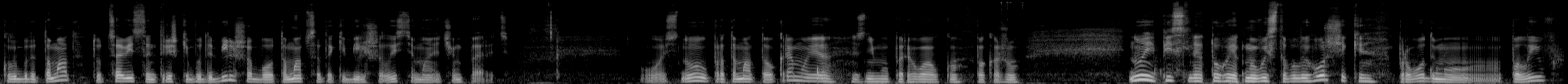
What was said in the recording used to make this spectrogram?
коли буде томат, то ця відстань трішки буде більша, бо томат все-таки більше листя має, чим перець. Ось, ну Про томат то окремо я зніму перевалку, покажу. Ну і після того, як ми виставили горщики, проводимо полив.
